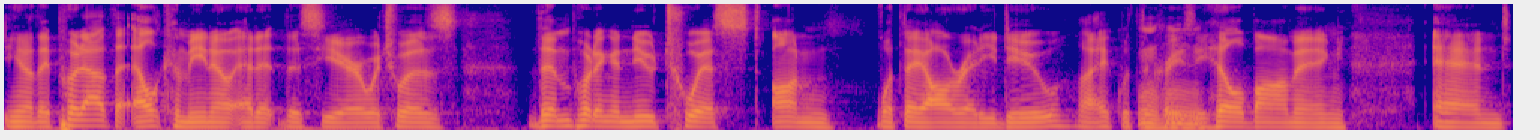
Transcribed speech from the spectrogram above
you know, they put out the El Camino edit this year, which was them putting a new twist on what they already do, like with the mm-hmm. crazy hill bombing and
